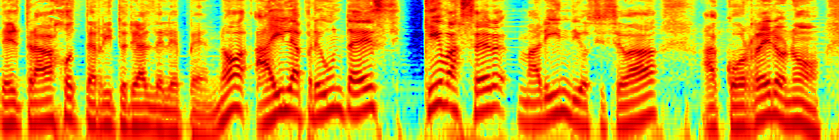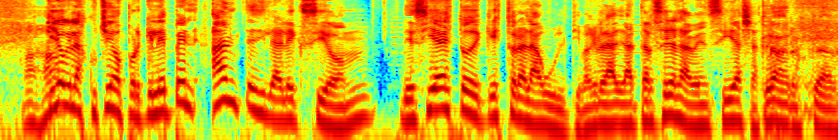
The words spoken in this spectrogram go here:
del trabajo territorial de Le Pen, ¿no? Ahí la pregunta es, ¿qué va a hacer Marín, digo, si se va a correr o no? Ajá. Quiero que la escuchemos, porque Le Pen, antes de la elección, decía esto de que esto era la última, que la, la tercera es la vencida, ya está. Claro, claro.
